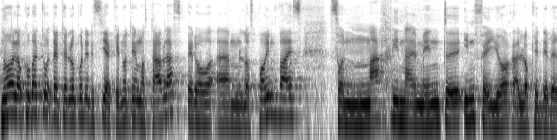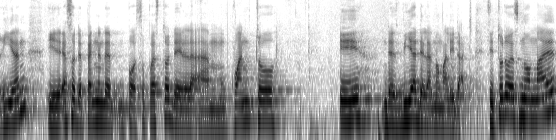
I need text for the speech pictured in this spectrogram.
No, la cobertura, te, te lo puedo decir, que no tenemos tablas, pero um, los pointwise son marginalmente inferior a lo que deberían y eso depende, de, por supuesto, del um, cuánto e desvía de la normalidad. Si todo es normal,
